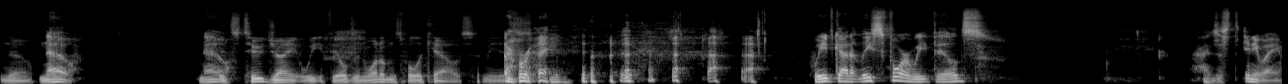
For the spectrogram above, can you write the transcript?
No, No, no. it's two giant wheat fields, and one of them's full of cows. I mean, it's- right. We've got at least four wheat fields. I just anyway.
